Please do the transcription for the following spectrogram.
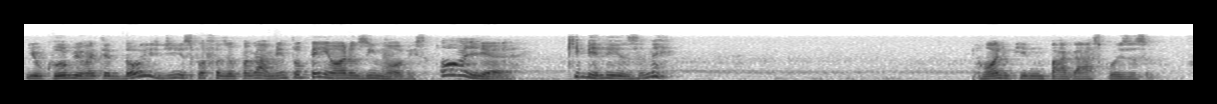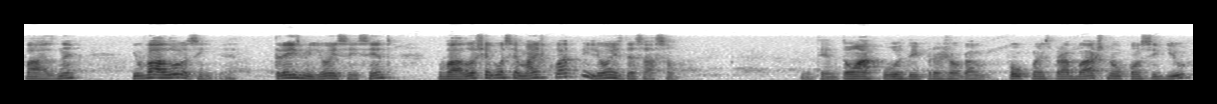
E o clube vai ter dois dias para fazer o pagamento ou penhora os imóveis. Olha, que beleza, né? Olha o que não pagar as coisas faz, né? E o valor, assim, é 3 milhões 600. O valor chegou a ser mais de 4 milhões dessa ação. Tentou um acordo aí para jogar um pouco mais para baixo, não conseguiu.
